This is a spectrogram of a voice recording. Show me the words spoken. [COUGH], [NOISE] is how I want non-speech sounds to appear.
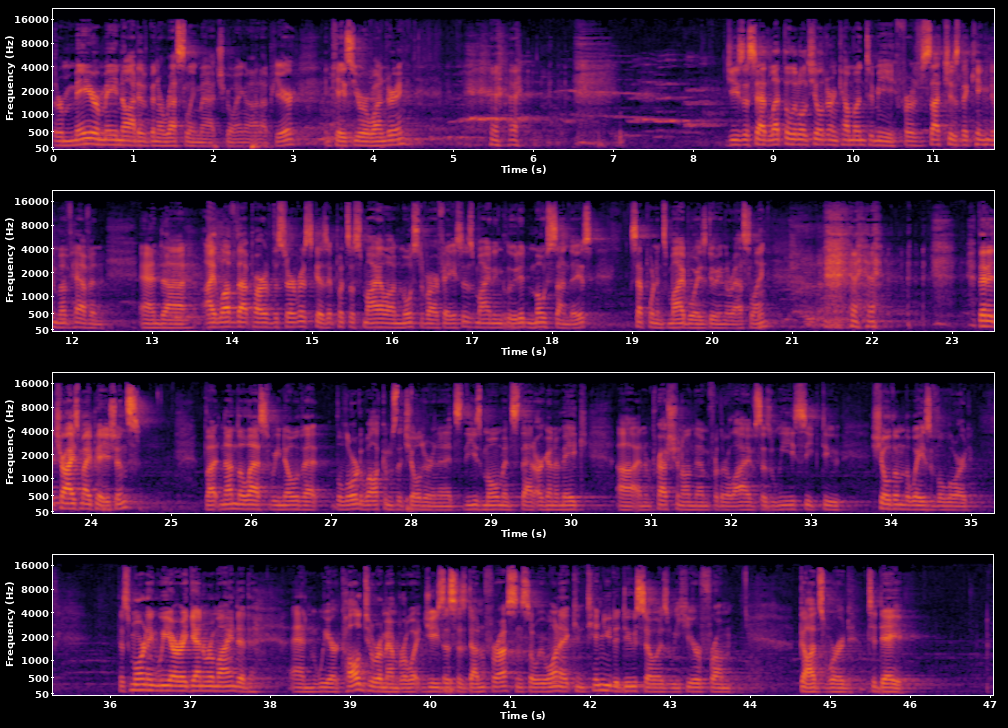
There may or may not have been a wrestling match going on up here, in case you were wondering. [LAUGHS] Jesus said, Let the little children come unto me, for such is the kingdom of heaven. And uh, I love that part of the service because it puts a smile on most of our faces, mine included, most Sundays, except when it's my boys doing the wrestling. [LAUGHS] then it tries my patience. But nonetheless, we know that the Lord welcomes the children, and it's these moments that are going to make uh, an impression on them for their lives as we seek to show them the ways of the Lord. This morning, we are again reminded and we are called to remember what Jesus has done for us, and so we want to continue to do so as we hear from God's word today.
